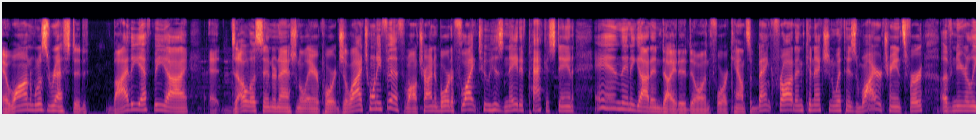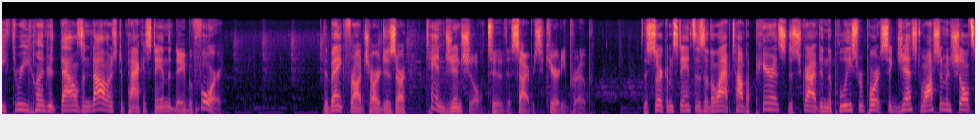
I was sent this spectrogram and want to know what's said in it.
Awan was arrested by the FBI at Dulles International Airport July 25th while trying to board a flight to his native Pakistan, and then he got indicted on four counts of bank fraud in connection with his wire transfer of nearly $300,000 to Pakistan the day before. The bank fraud charges are tangential to the cybersecurity probe. The circumstances of the laptop appearance described in the police report suggest Wasserman Schultz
